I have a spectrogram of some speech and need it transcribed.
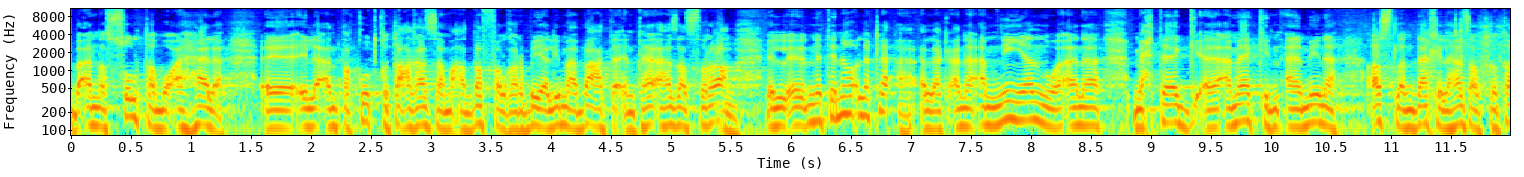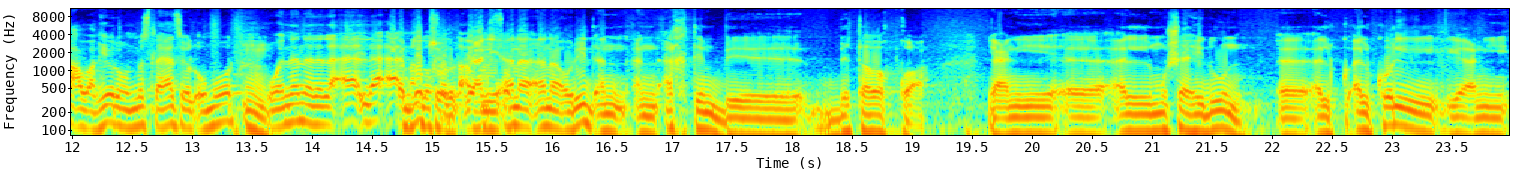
بأن السلطة مؤهلة آه، إلى أن تقود قطاع غزة مع الضفة الغربية لما بعد انتهاء هذا الصراع. ال- نتنياهو قال لك لا قال لك أنا امنيا وأنا محتاج آه، أماكن آمنة أصلا داخل هذا القطاع وغيره من مثل هذه الأمور. وان أنا لا لا امن دكتور يعني. أنا أنا أريد ان أن أختم بتوقع. يعني آه، المشاهدون آه، الك- الكل يعني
